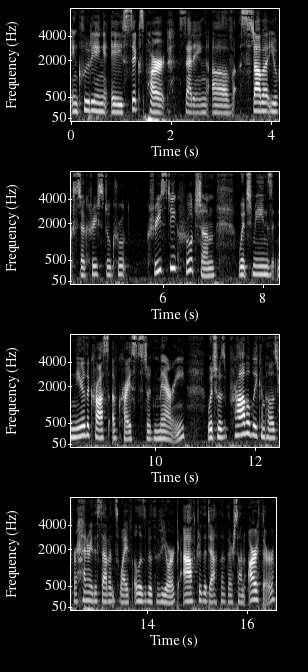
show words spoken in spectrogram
including a six part setting of Stabat Juxta Christu Christi Crucem, which means near the cross of Christ stood Mary, which was probably composed for Henry VII's wife Elizabeth of York after the death of their son Arthur,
